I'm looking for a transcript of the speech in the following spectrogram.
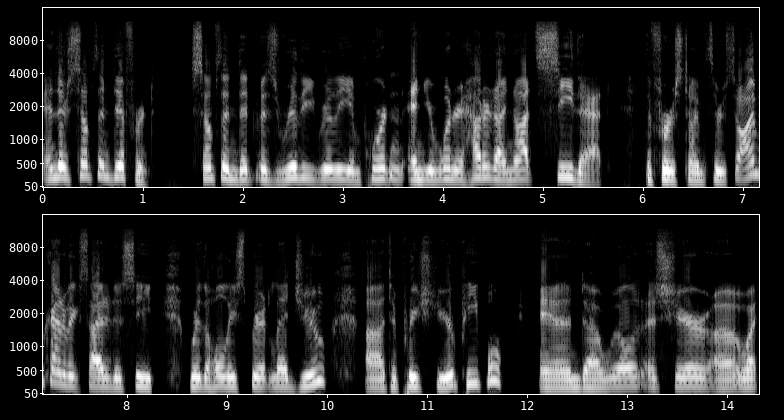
and there's something different, something that was really really important, and you're wondering how did I not see that the first time through? So I'm kind of excited to see where the Holy Spirit led you uh, to preach to your people. And uh, we'll uh, share uh, what,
